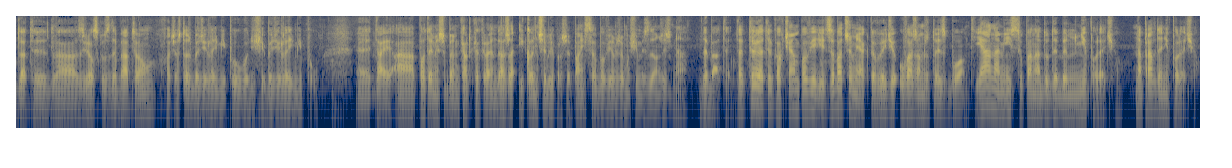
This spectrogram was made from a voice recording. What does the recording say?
dla, dla związku z debatą, chociaż też będzie lej mi pół, bo dzisiaj będzie lej mi pół. E, a potem jeszcze powiem kartkę kalendarza i kończymy, proszę Państwa, bo wiem, że musimy zdążyć na debatę. Tyle tylko chciałem powiedzieć. Zobaczymy, jak to wyjdzie. Uważam, że to jest błąd. Ja na miejscu pana Dudy bym nie poleciał. Naprawdę nie poleciał.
